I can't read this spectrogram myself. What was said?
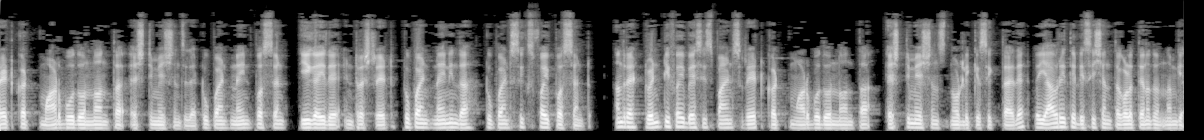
ರೇಟ್ ಕಟ್ ಮಾಡಬಹುದು ಅನ್ನೋಂತ ಎಸ್ಟಿಮೇಷನ್ಸ್ ಇದೆ. ಟೂ ಪಾಯಿಂಟ್ ನೈನ್ ಪರ್ಸೆಂಟ್ ಈಗ ಇದೆ interest rate. Two point nine ಇಂದ two point six five percent. ಅಂದ್ರೆ twenty five basis points rate cut ಮಾಡಬಹುದು ಅನ್ನೋಂತ ಎಸ್ಟಿಮೇಷನ್ಸ್ ನೋಡ್ಲಿಕ್ಕೆ ಸಿಗ್ತಾ ಇದೆ. ಯಾವ ರೀತಿ ಡಿಸಿಷನ್ ತಗೊಳುತ್ತೆ ಅನ್ನೋದು ನಮಗೆ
